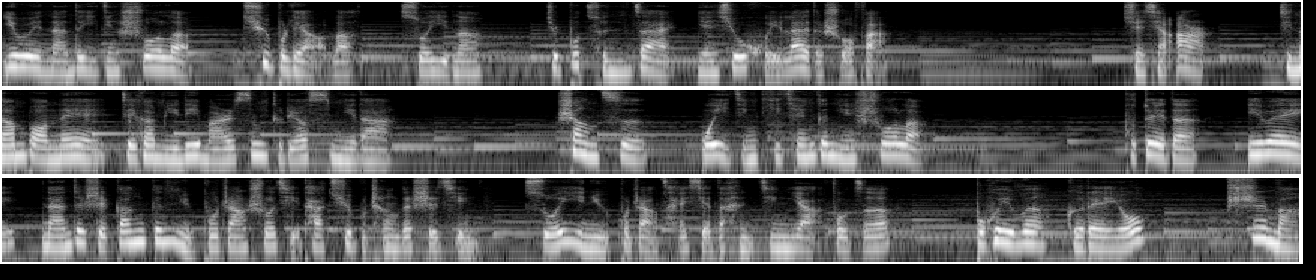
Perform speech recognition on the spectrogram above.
因为男的已经说了去不了了，所以呢就不存在研修回来的说法。选项二，지난번에제가미리말씀드렸습니다上次我已经提前跟您说了，不对的，因为男的是刚跟女部长说起他去不成的事情。所以女部长才显得很惊讶，否则不会问그래요是吗？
